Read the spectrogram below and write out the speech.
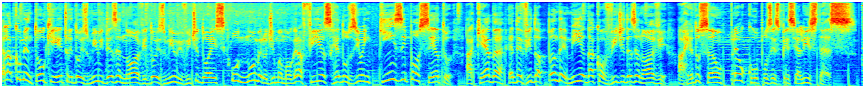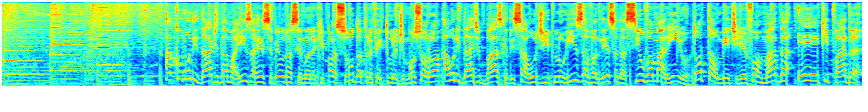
Ela comentou que entre 2019 e 2022, o número de mamografias reduziu em 15%. A queda é devido à pandemia da Covid-19. A redução preocupa os especialistas. Comunidade da Maísa recebeu na semana que passou da Prefeitura de Mossoró a Unidade Básica de Saúde Luísa Vanessa da Silva Marinho, totalmente reformada e equipada.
